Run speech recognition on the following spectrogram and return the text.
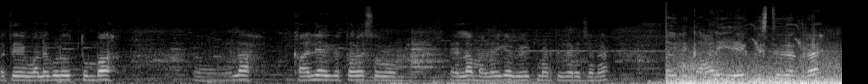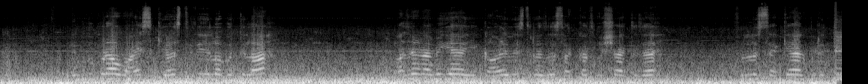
ಮತ್ತು ಹೊಲಗಳು ತುಂಬ ಎಲ್ಲ ಖಾಲಿಯಾಗಿರ್ತವೆ ಸೊ ಎಲ್ಲ ಮಳೆಗೆ ವೇಟ್ ಮಾಡ್ತಿದ್ದಾರೆ ಜನ. ಇಲ್ಲಿ ಗಾಳಿ ಹೇಗೆ ಬೀಸ್ತಿದೆ ಅಂದರೆ, ನಿಮಗೂ ಕೂಡ ವಾಯ್ಸ್ ಕೇಳಿಸ್ತಿದೆಯಲ್ಲೋ ಗೊತ್ತಿಲ್ಲ. ಆದರೆ ನಮಗೆ ಈ ಗಾಳಿ ಬೀಸ್ತಿರೋದು ಸಖತ್ ಖುಷಿ ಆಗ್ತಿದೆ. ಫುಲ್ ಸೆಕೆ ಆಗ್ಬಿಟ್ಟಿತ್ತು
